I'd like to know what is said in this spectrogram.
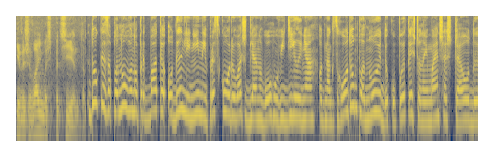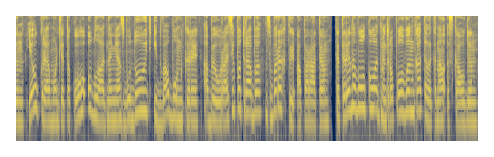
і виживаємость пацієнта. Доки заплановано придбати один лінійний прискорювач для нового відділення. Однак згодом планують докупити щонайменше ще один. І окремо для такого обладнання збудують і два бункери, аби у разі потреби зберегти апарати. Катерина Волкова, Дмитро Половинка, телеканал СК 1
